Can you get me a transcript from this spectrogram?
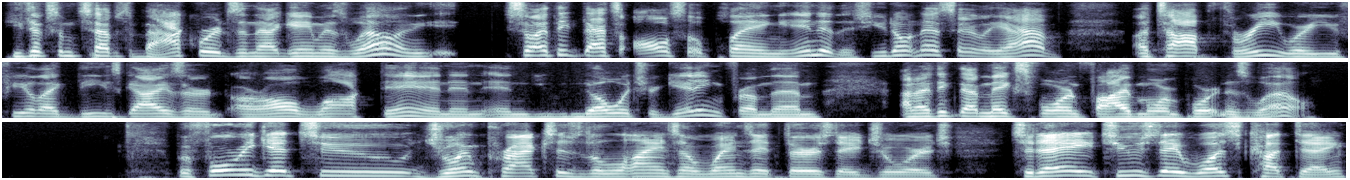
He took some steps backwards in that game as well. And so I think that's also playing into this. You don't necessarily have a top three where you feel like these guys are are all locked in and and you know what you're getting from them. And I think that makes four and five more important as well. Before we get to joint practices of the Lions on Wednesday, Thursday, George, today, Tuesday was cut day.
